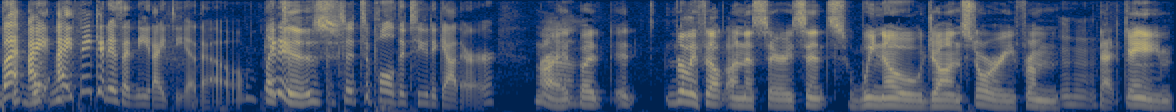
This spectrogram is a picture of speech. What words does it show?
but w- I, think it is a neat idea though. Like it to, is to to pull the two together. right, um, but it really felt unnecessary since we know John's story from that game.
